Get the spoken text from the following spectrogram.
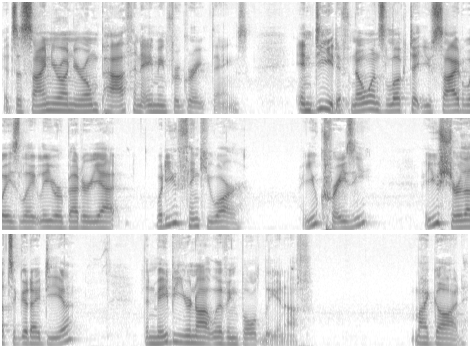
It's a sign you're on your own path and aiming for great things. Indeed, if no one's looked at you sideways lately, or better yet, what do you think you are? Are you crazy? Are you sure that's a good idea? Then maybe you're not living boldly enough. My God,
